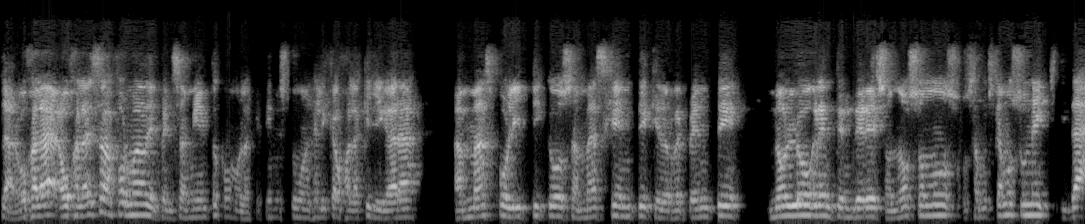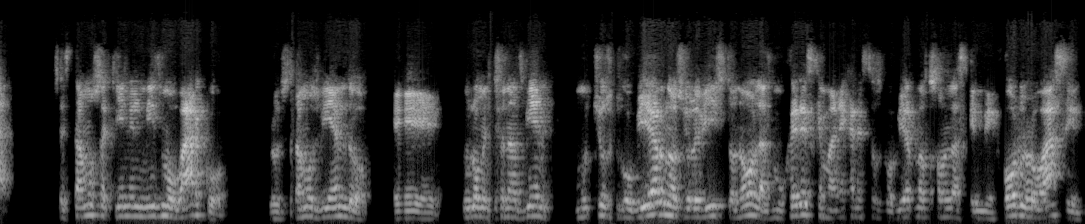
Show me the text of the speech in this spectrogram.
Claro, ojalá, ojalá esa forma de pensamiento como la que tienes tú, Angélica, ojalá que llegara a más políticos, a más gente que de repente no logra entender eso, no somos, o sea, buscamos una equidad, estamos aquí en el mismo barco, lo estamos viendo, eh, tú lo mencionas bien, muchos gobiernos, yo lo he visto, ¿no? Las mujeres que manejan estos gobiernos son las que mejor lo hacen,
